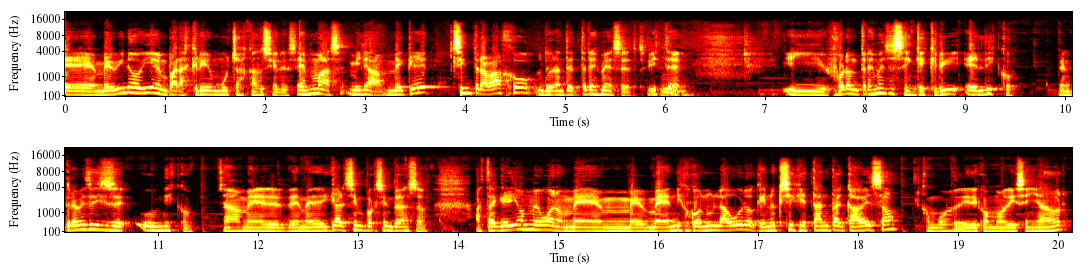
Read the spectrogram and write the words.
Eh, me vino bien para escribir muchas canciones. Es más, mira, me quedé sin trabajo durante tres meses, ¿viste? Mm. Y fueron tres meses en que escribí el disco. En tres meses hice un disco. O sea, me, me dediqué al 100% a eso. Hasta que Dios me, bueno, me, me, dijo con un laburo que no exige tanta cabeza como, como diseñador.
